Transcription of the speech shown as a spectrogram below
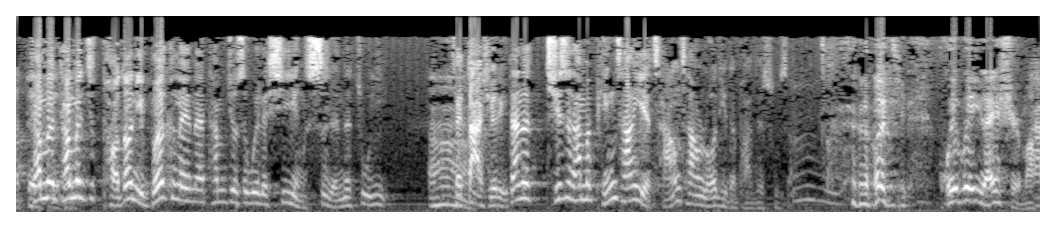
啊，他们他们就跑到你 Berkeley 呢，他们就是为了吸引世人的注意，啊。在大学里，但是其实他们平常也常常裸体的爬在树上。问题回归原始嘛。哎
